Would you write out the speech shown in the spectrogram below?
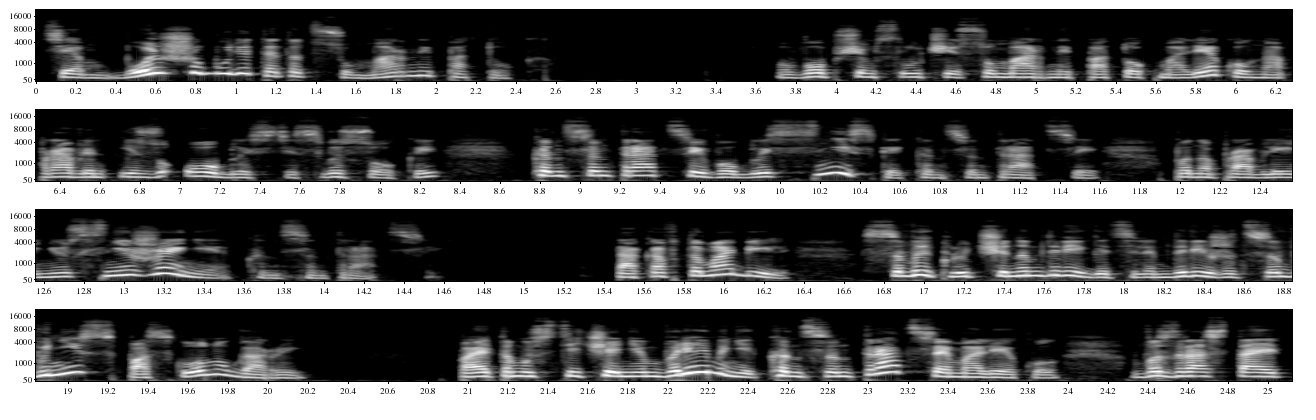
тем больше будет этот суммарный поток. В общем случае суммарный поток молекул направлен из области с высокой концентрацией в область с низкой концентрацией по направлению снижения концентрации. Так автомобиль с выключенным двигателем движется вниз по склону горы. Поэтому с течением времени концентрация молекул возрастает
